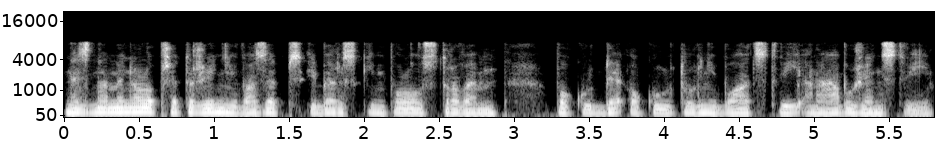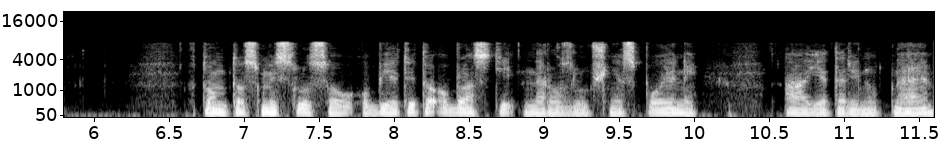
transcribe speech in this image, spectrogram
neznamenalo přetržení vazeb s Iberským poloostrovem, pokud jde o kulturní bohatství a náboženství. V tomto smyslu jsou obě tyto oblasti nerozlučně spojeny a je tedy nutné,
